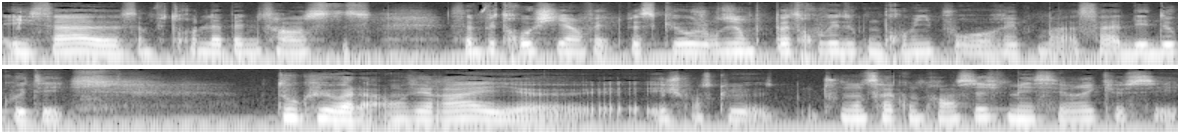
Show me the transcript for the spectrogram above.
Et ça, ça me fait trop de la peine. Enfin, ça me fait trop chier en fait. Parce qu'aujourd'hui, on peut pas trouver de compromis pour répondre à ça des deux côtés. Donc euh, voilà, on verra euh, et, je pense que tout le monde sera compréhensif, mais c'est vrai que c'est.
